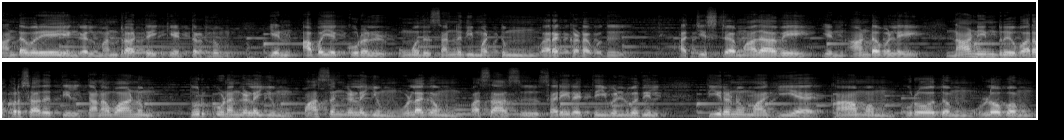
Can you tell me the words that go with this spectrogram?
ஆண்டவரே எங்கள் மன்றாட்டை கேட்டருளும் என் அபயக்குரல் உமது சந்நிதி மட்டும் வரக்கடவது. அச்சிஷ்ட மாதாவே என் ஆண்டவளே நான் இன்று வரப்பிரசாதத்தில் தனவானும் துர்க்குணங்களையும் பாசங்களையும் உலகம் பசாசு சரீரத்தை வெல்வதில் தீரனுமாகிய காமம் குரோதம் உலோபம்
